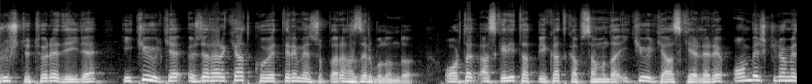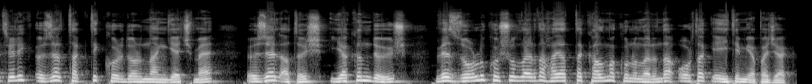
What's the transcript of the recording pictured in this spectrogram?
Rüştü Töredi ile iki ülke Özel Harekat Kuvvetleri mensupları hazır bulundu. Ortak askeri tatbikat kapsamında iki ülke askerleri 15 kilometrelik özel taktik koridorundan geçme, özel atış, yakın dövüş ve zorlu koşullarda hayatta kalma konularında ortak eğitim yapacak.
